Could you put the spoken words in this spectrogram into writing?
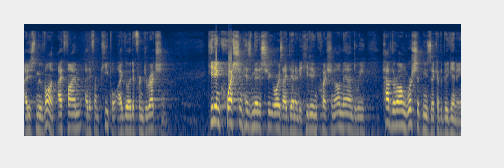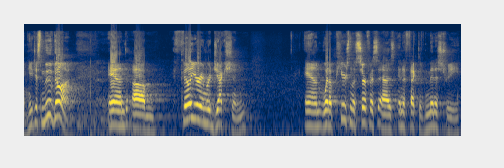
I just move on. I find a different people. I go a different direction. He didn't question his ministry or his identity. He didn't question, oh man, do we have the wrong worship music at the beginning? He just moved on. And um, failure and rejection and what appears on the surface as ineffective ministry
